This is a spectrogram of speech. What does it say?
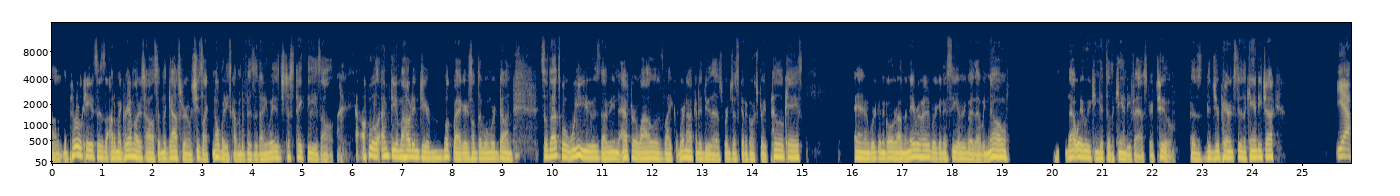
uh, the pillowcases out of my grandmother's house in the guest room. She's like, "Nobody's coming to visit anyways. Just take these. I'll, I will empty them out into your book bag or something when we're done." So that's what we used. I mean, after a while, it was like, "We're not going to do this. We're just going to go straight pillowcase." And we're going to go around the neighborhood. We're going to see everybody that we know. That way we can get to the candy faster too. Because did your parents do the candy check? Yeah.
